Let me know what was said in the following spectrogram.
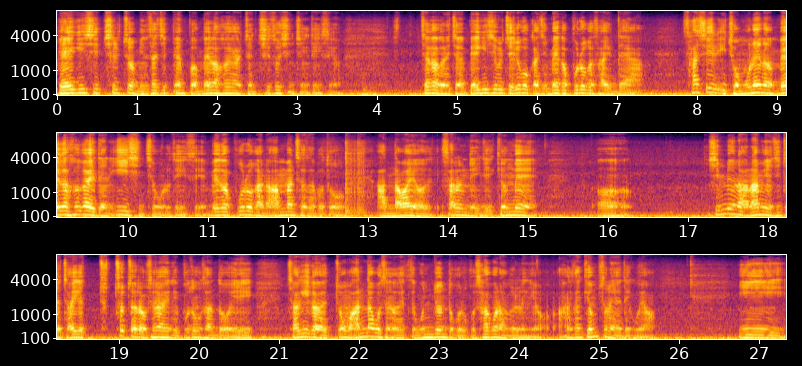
127조 민사집행법 매각 허가결정 취소 신청이 돼 있어요. 제가 그랬죠. 121조 7가지 매각 불허가 사유인데 사실 이 조문에는 매각 허가에 대한 이의 신청으로 돼 있어요. 매각 불허가는 앞만 찾아봐도 안 나와요. 사람들이 이제 경매 어 10년 안 하면 진짜 자기가 초, 초짜라고 생각했는데 부동산도 이 자기가 좀 안다고 생각했을 때 운전도 그렇고 사고 나거든요. 항상 겸손해야 되고요. 이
